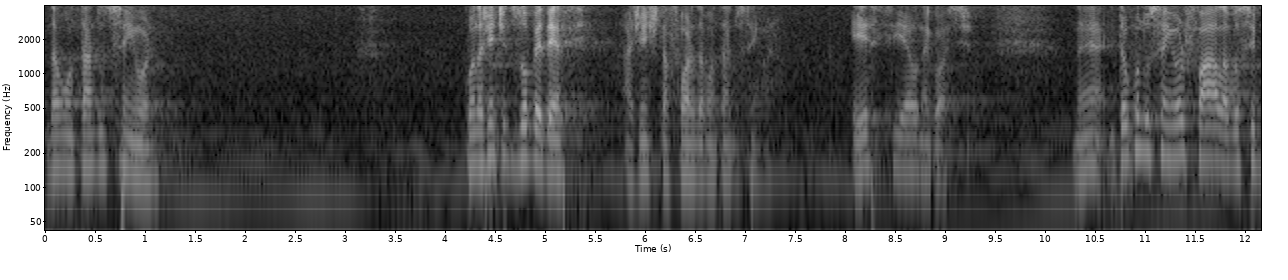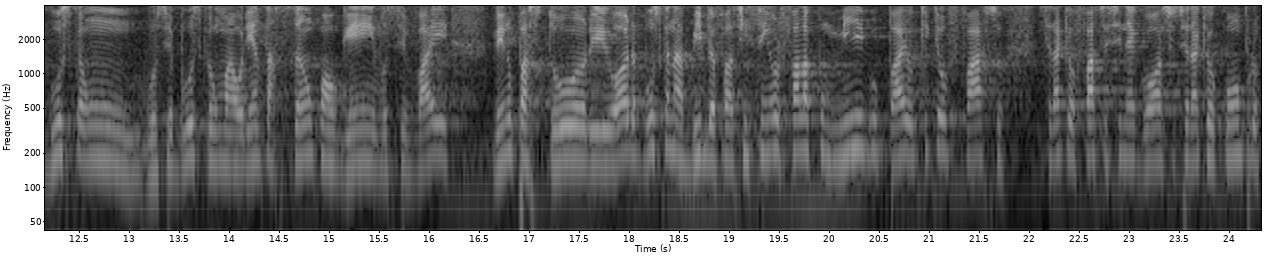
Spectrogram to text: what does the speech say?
da vontade do Senhor, quando a gente desobedece, a gente está fora da vontade do Senhor. Esse é o negócio. Né? Então, quando o Senhor fala, você busca um, você busca uma orientação com alguém, você vai vem no pastor e ora, busca na Bíblia, fala assim: Senhor, fala comigo, Pai, o que, que eu faço? Será que eu faço esse negócio? Será que eu compro?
